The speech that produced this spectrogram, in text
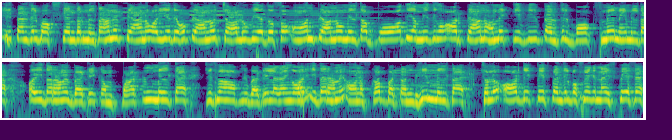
इस पेंसिल बॉक्स के अंदर मिलता है हमें पियानो और ये देखो पियानो चालू भी है दोस्तों ऑन पियानो मिलता बहुत ही अमेजिंग और पियानो हमें किसी भी पेंसिल बॉक्स में नहीं मिलता और इधर हमें बैटरी कंपार्टमेंट मिलता है, जिसमें हम अपनी बैटरी लगाएँगे और इधर हमें ऑन ऑफ़ का बटन भी मिलता है। चलो और देखते हैं इस पेंसिल बॉक्स में कितना स्पेस है।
